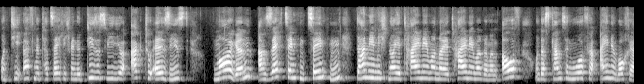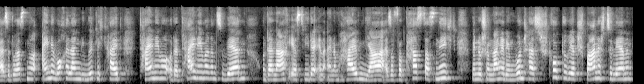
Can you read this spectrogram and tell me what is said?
Und die öffnet tatsächlich, wenn du dieses Video aktuell siehst, Morgen am 16.10. da nehme ich neue Teilnehmer, neue Teilnehmerinnen auf und das Ganze nur für eine Woche. Also du hast nur eine Woche lang die Möglichkeit, Teilnehmer oder Teilnehmerin zu werden und danach erst wieder in einem halben Jahr. Also verpasst das nicht, wenn du schon lange den Wunsch hast, strukturiert Spanisch zu lernen.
